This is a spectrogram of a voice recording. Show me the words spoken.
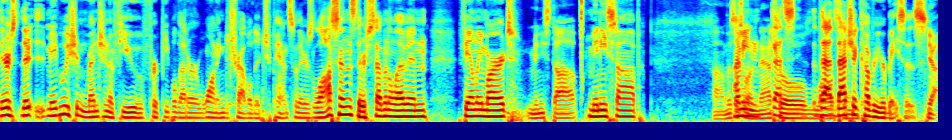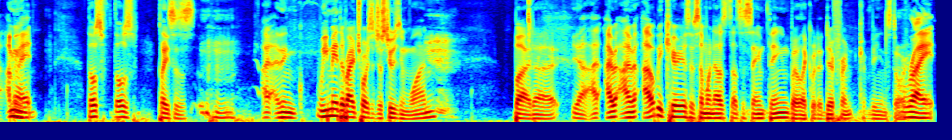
there's there, maybe we should mention a few for people that are wanting to travel to Japan. So there's Lawson's, there's 7-Eleven, Family Mart, Mini stop. Mini Stop. Um, I mean, natural that's, that that should cover your bases. Yeah, I mean, right? those those places. Mhm. I, I think we made the right choice of just choosing one. But uh, yeah, I, I I- would be curious if someone else does the same thing, but like with a different convenience store. Right.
